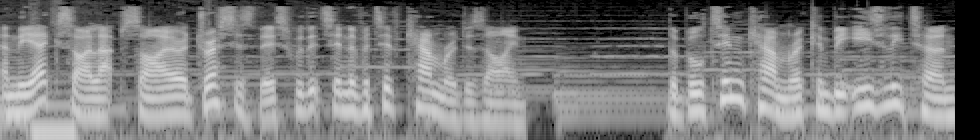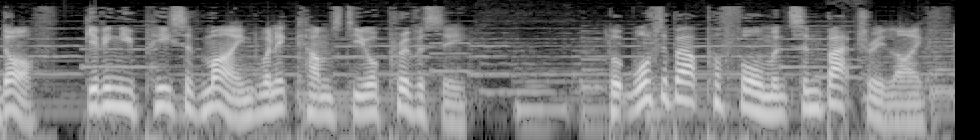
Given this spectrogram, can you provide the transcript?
and the Exilapsire addresses this with its innovative camera design. The built-in camera can be easily turned off, giving you peace of mind when it comes to your privacy. But what about performance and battery life?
